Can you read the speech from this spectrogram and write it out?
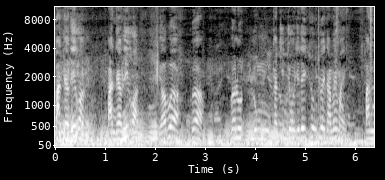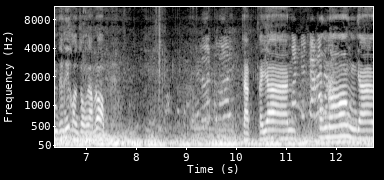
ปั่นแถวนี้ก่อน ปั่นแถวนี้ก่อน เดี๋ยวเพื่อเพื่อเพื่อลุดลุงกับจินโจจะได้ช่วยช่วยทำให้ใหม่ ปั่นแถวนี้ก่อนสองสามรอบ ไปเลยไปเลย จักรยานของน้องอย่าง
